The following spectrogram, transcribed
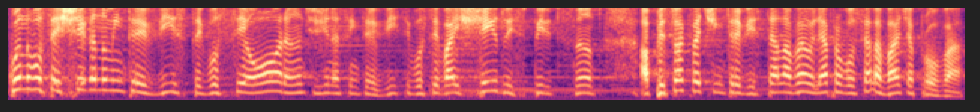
Quando você chega numa entrevista e você ora antes de ir nessa entrevista e você vai cheio do Espírito Santo, a pessoa que vai te entrevistar, ela vai olhar para você, ela vai te aprovar,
